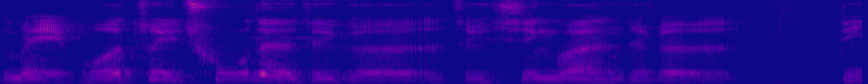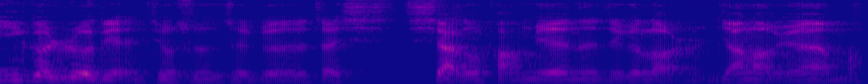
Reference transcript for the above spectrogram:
美国最初的这个这个新冠这个第一个热点就是这个在下毒旁边的这个老人养老院嘛。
